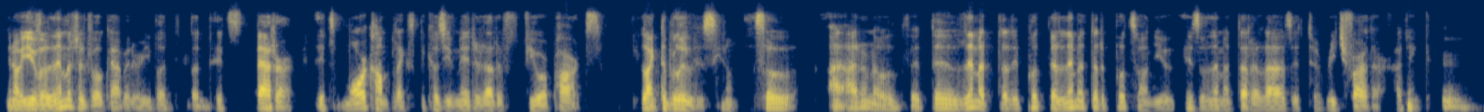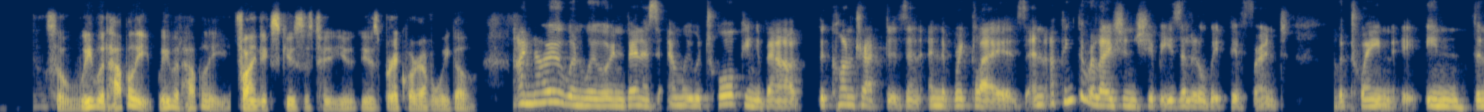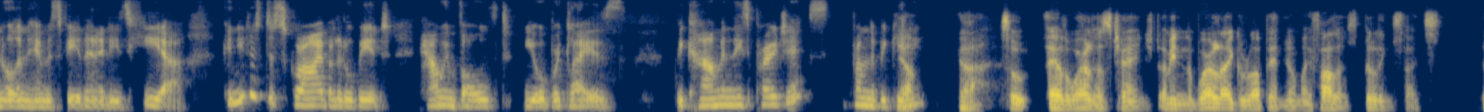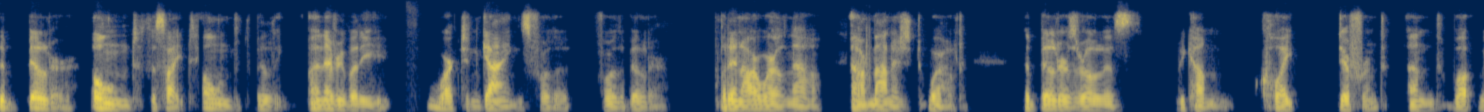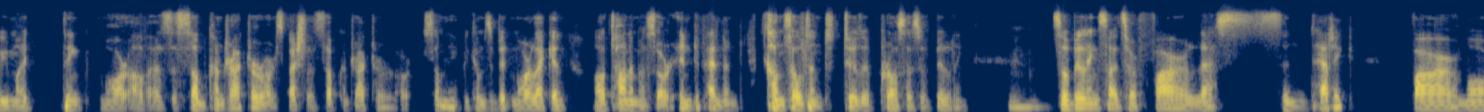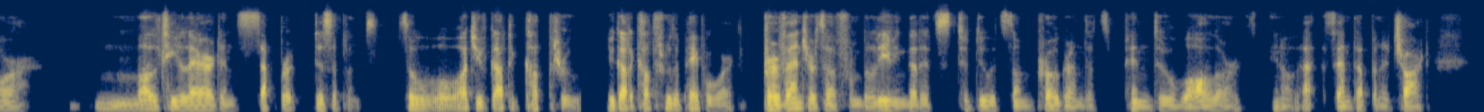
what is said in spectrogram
You know, you have a limited vocabulary, but but it's better. It's more complex because you've made it out of fewer parts, like the blues, you know. So I, I don't know the, the limit that it put the limit that it puts on you is a limit that allows it to reach further. I think. Mm so we would happily we would happily find excuses to use brick wherever we go i know when we were in venice and we were talking about the contractors and, and the bricklayers and i think the relationship is a little bit different between in the northern hemisphere than it is here can you just describe a little bit how involved your bricklayers become in these projects from the beginning yeah, yeah. so yeah the world has changed i mean the world i grew up in you know my father's building sites the builder owned the site, owned the building, and everybody worked in gangs for the for the builder. But in our world now, our managed world, the builder's role has become quite different and what we might think more of as a subcontractor or a specialist subcontractor or something becomes a bit more like an autonomous or independent consultant to the process of building. Mm-hmm. So building sites are far less synthetic, far more multi-layered and separate disciplines. So what you've got to cut through, you've got to cut through the paperwork, prevent yourself from believing that it's to do with some program that's pinned to a wall or you know sent up in a chart.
